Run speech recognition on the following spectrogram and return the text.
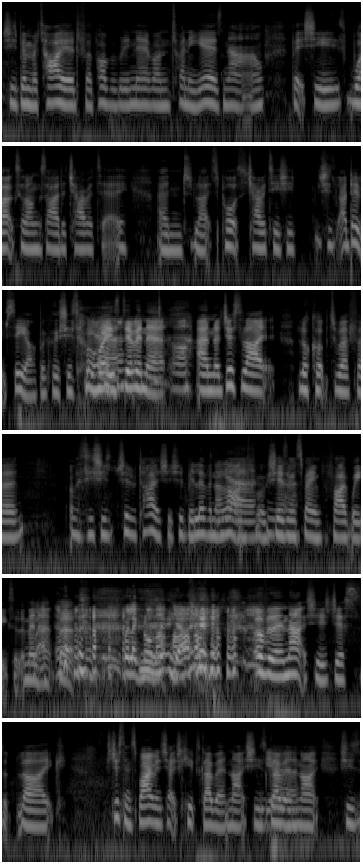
she's been retired for probably near on 20 years now but she works alongside a charity and like supports the charity she she's I don't see her because she's always Yeah. doing it Oh. and I just like look up to her for obviously she she's retired she should be living her Yeah, life well she's yeah. in Spain for five weeks at the minute Well. but we'll ignore that part other than that she's just like it's just inspiring she actually keeps going like she's going like she's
